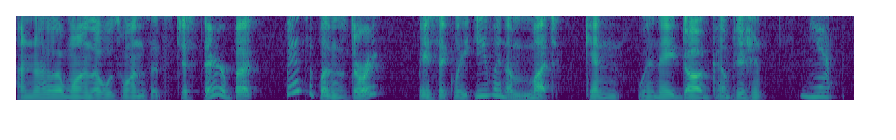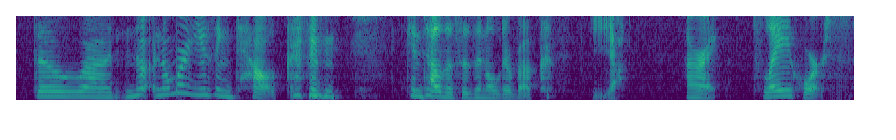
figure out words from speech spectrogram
Another one of those ones that's just there, but it's a pleasant story. Basically, even a mutt can win a dog competition. Yep. Though uh, no, no more using talc. Can tell this is an older book. Yeah. All right. Play horse.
